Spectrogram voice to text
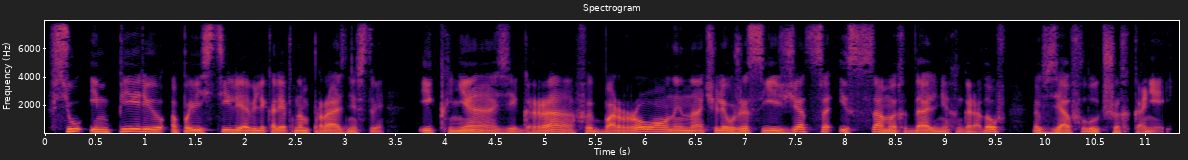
Всю империю оповестили о великолепном празднестве, и князи, графы, бароны начали уже съезжаться из самых дальних городов, взяв лучших коней.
